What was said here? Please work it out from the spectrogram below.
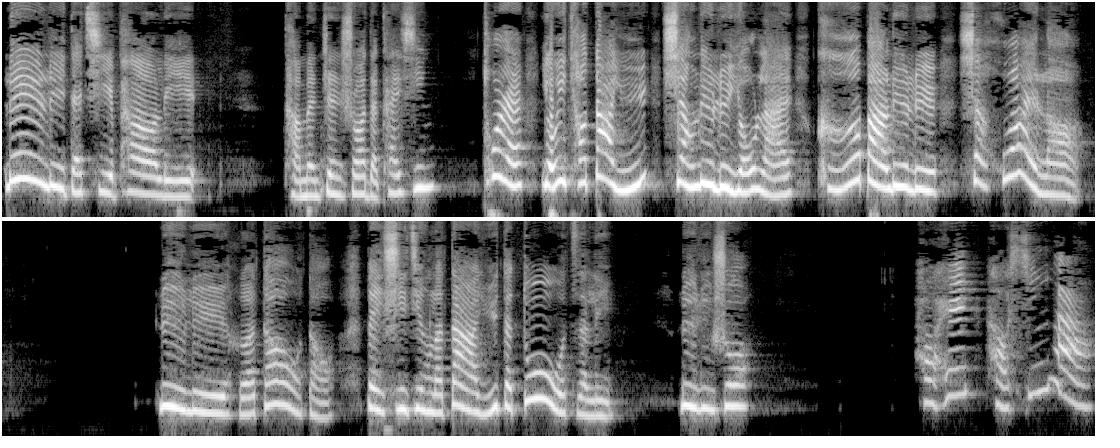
绿绿的气泡里。他们正说得开心。突然，有一条大鱼向绿绿游来，可把绿绿吓坏了。绿绿和豆豆被吸进了大鱼的肚子里。绿绿说：“好黑，好腥啊！”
